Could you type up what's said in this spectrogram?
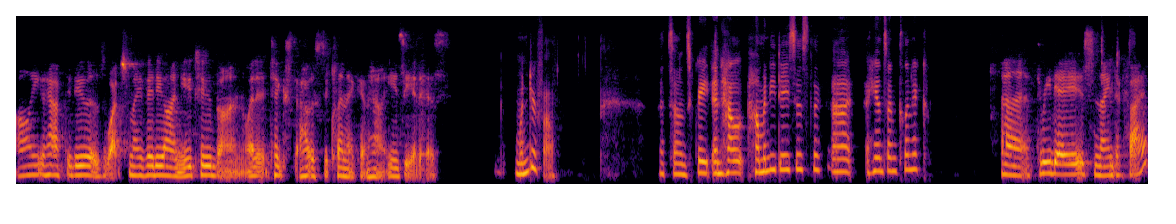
all you have to do is watch my video on YouTube on what it takes to host a clinic and how easy it is. Wonderful. That sounds great. And how, how many days is the uh, hands on clinic? Uh, three days, nine to five.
